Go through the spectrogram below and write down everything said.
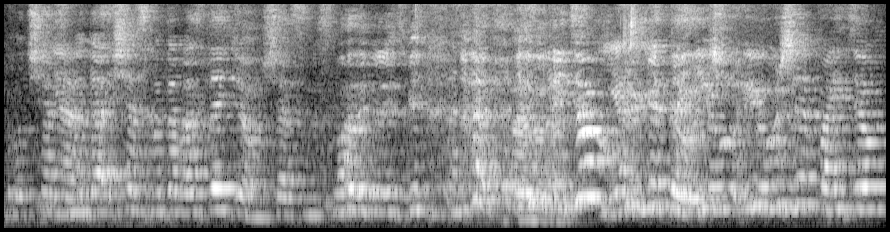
Вот сейчас Я- мы, до, сейчас мы до вас дойдем. Сейчас мы с молодыми людьми придем Я и, и уже пойдем,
